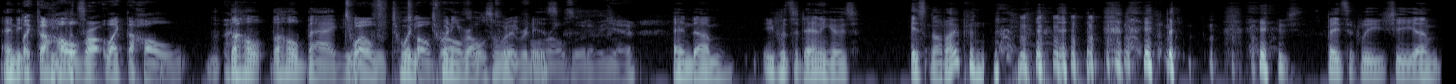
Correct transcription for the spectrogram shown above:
And like the whole puts ro- like the whole the whole the whole bag you know, 20, 12 20 rolls, rolls or whatever it is. rolls or whatever. Yeah, and um, he puts it down and he goes, "It's not open." Basically, she um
